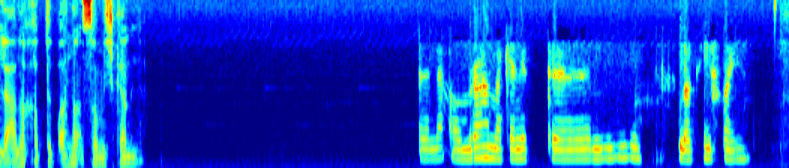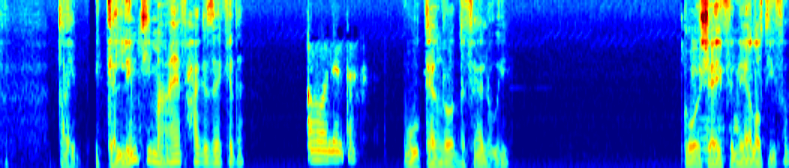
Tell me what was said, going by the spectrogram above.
العلاقة بتبقى ناقصة مش كاملة؟ لا عمرها ما كانت لطيفة يعني. طيب اتكلمتي معاه في حاجة زي كده؟ آه للأسف. وكان رد فعله إيه؟ هو شايف إن هي لطيفة؟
